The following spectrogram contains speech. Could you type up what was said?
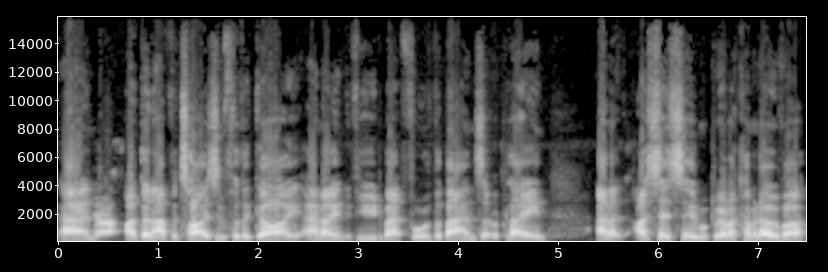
And Yeah. I'd done advertising for the guy and I interviewed about four of the bands that were playing. And I, I said to him, when I'm coming over,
